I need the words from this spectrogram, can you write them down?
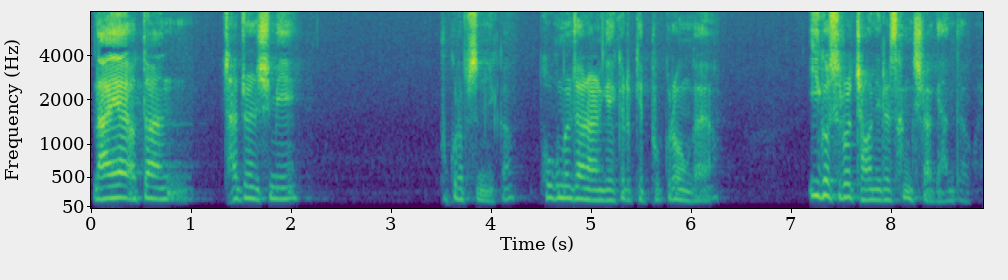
나의 어떠한 자존심이 부끄럽습니까? 복음을 전하는 게 그렇게 부끄러운가요? 이것으로 전의를 상실하게 한다고요.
